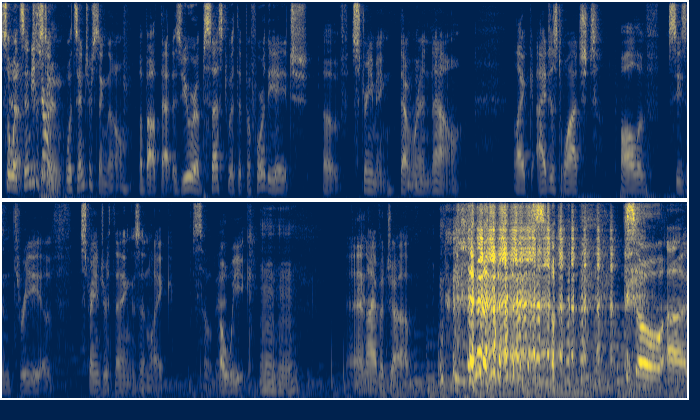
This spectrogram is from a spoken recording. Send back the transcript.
So what's interesting? sure. What's interesting though about that is you were obsessed with it before the age of streaming that we're in now. Like I just watched all of season three of Stranger Things in like so good. a week, mm-hmm. and I have a job. so, so, uh,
